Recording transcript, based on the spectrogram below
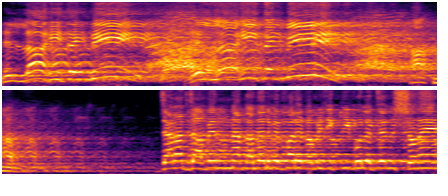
লিল্লাহি তাকবীর। লিল্লাহি তাকবীর। হাত নাম। যারা যাবেন না তাদের ব্যাপারে নবীজি কি বলেছেন শুনেন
